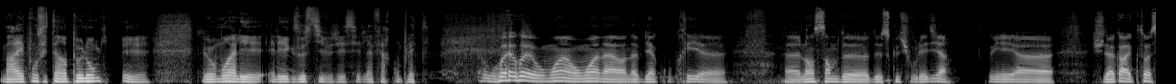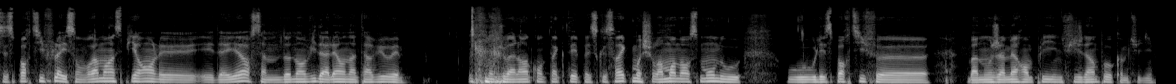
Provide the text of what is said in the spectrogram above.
Ma réponse était un peu longue mais au moins elle est elle est exhaustive. J'ai essayé de la faire complète. Ouais ouais au moins au moins on a on a bien compris l'ensemble de, de ce que tu voulais dire. Et je suis d'accord avec toi, ces sportifs-là, ils sont vraiment inspirants. Et d'ailleurs, ça me donne envie d'aller en interviewer. Donc je vais aller en contacter parce que c'est vrai que moi je suis vraiment dans ce monde où où les sportifs euh, bah, n'ont jamais rempli une fiche d'impôt comme tu dis.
